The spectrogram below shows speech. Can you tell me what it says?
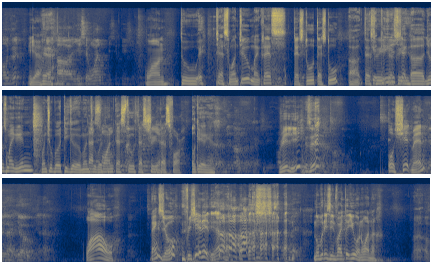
All good? Yeah. Yeah. Uh, you say one, you say two, you say three. One. Two, eh, Test one two, mic test. Test two. Test two. uh, test three, can you test just check three. uh, Joe's mic again? Mencuba tiga, Test mencuba. one, test two, test three, Yeah. test four. Okay, okay. Really? Is it? Oh shit, man. Been like, yo, yeah. Wow. Thanks, Joe. Appreciate it. Yeah. Nobody's invited you on one. Ah. Uh,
